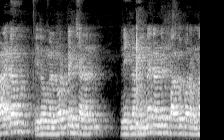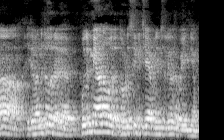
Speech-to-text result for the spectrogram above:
வணக்கம். இது உங்கள் நோட் பென் சேனல் இன்னைக்கு நம்ம என்ன கண்டென்ட் பார்க்க போறோம்னா இது வந்துட்டு ஒரு புதுமையான ஒரு தொடு சிகிச்சை அப்படின்னு சொல்லி ஒரு வைத்தியம்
